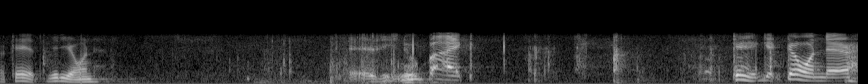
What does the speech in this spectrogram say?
Okay, it's videoing. There's his new bike. Okay, get going there.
